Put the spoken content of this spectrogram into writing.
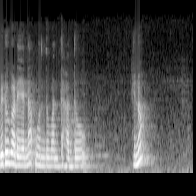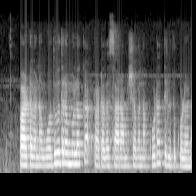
ಬಿಡುಗಡೆಯನ್ನು ಹೊಂದುವಂತಹದ್ದು. ಏನು? ಪಾಠವನ್ನು ಓದುವುದರ ಮೂಲಕ, ಪಾಠದ ಸಾರಾಂಶವನ್ನು ಕೂಡ ತಿಳಿದುಕೊಳ್ಳೋಣ.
